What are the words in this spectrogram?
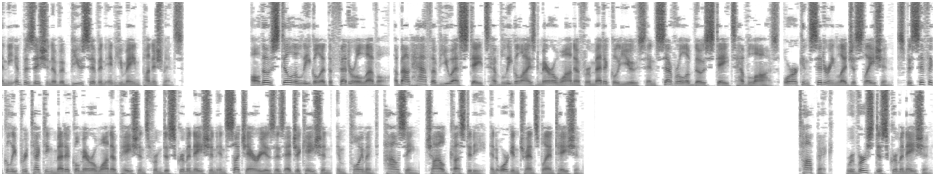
and the imposition of abusive and inhumane punishments. Although still illegal at the federal level, about half of U.S. states have legalized marijuana for medical use and several of those states have laws, or are considering legislation, specifically protecting medical marijuana patients from discrimination in such areas as education, employment, housing, child custody, and organ transplantation. Reverse discrimination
